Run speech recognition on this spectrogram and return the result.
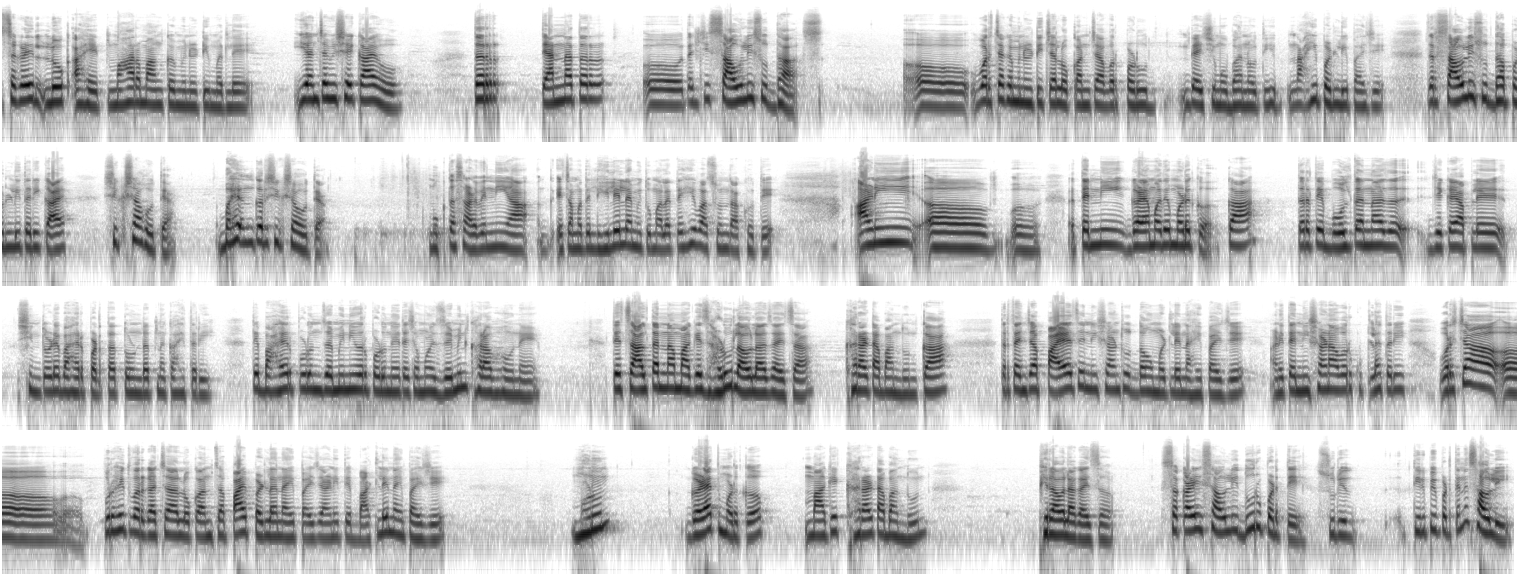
सगळे लोक आहेत महारमांग कम्युनिटीमधले यांच्याविषयी काय हो? तर त्यांना तर त्यांची सावलीसुद्धा वरच्या कम्युनिटीच्या लोकांच्यावर पडू द्यायची मुभा नव्हती नाही पडली पाहिजे. जर सावलीसुद्धा पडली तरी काय? शिक्षा होत्या. भयंकर शिक्षा होत्या. मुक्ता साळवेंनी या याच्यामध्ये लिहिलेलं मी तुम्हाला तेही वाचून दाखवते. आणि त्यांनी गळ्यामध्ये मडकं का? तर ते बोलताना जे काही आपले शिंतोडे बाहेर पडतात तोंडातनं काहीतरी ते बाहेर पडून जमिनीवर पडू नये त्याच्यामुळे जमीन खराब होऊ नये. ते चालताना मागे झाडू लावला जायचा खराटा बांधून का? तर त्यांच्या पायाचे निशाणसुद्धा उमटले नाही पाहिजे. आणि त्या निशाणावर कुठल्या तरी वरच्या पुरोहित वर्गाच्या लोकांचा पाय पडला नाही पाहिजे आणि ते बाटले नाही पाहिजे. म्हणून गळ्यात मडकं मागे खराटा बांधून फिरावं लागायचं. सकाळी सावली दूर पडते सूर्य तिरपी पडते ना सावली?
